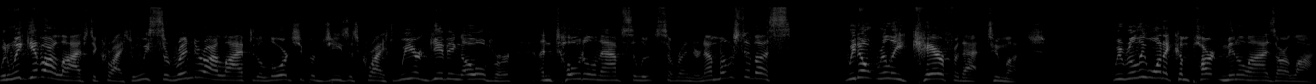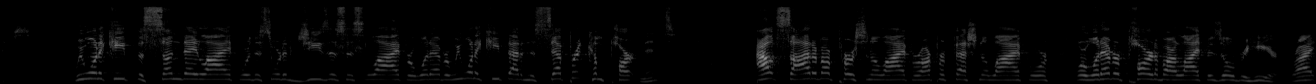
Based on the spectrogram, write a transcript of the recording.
When we give our lives to Christ, when we surrender our life to the Lordship of Jesus Christ, we are giving over a total and absolute surrender. Now, most of us, we don't really care for that too much. We really want to compartmentalize our lives. We want to keep the Sunday life or the sort of Jesus' life or whatever, we want to keep that in a separate compartment outside of our personal life or our professional life or, or whatever part of our life is over here, right?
